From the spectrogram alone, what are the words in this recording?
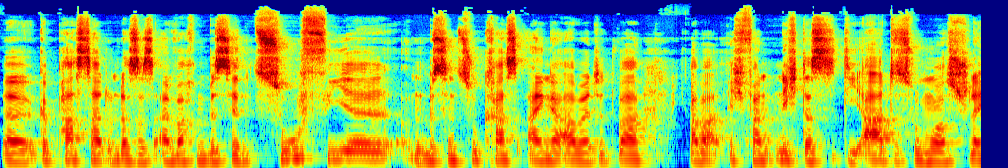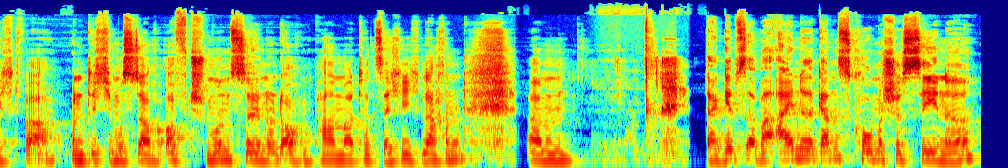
äh, gepasst hat und dass es einfach ein bisschen zu viel und ein bisschen zu krass eingearbeitet war. Aber ich fand nicht, dass die Art des Humors schlecht war. Und ich musste auch oft schmunzeln und auch ein paar Mal tatsächlich lachen. Ähm, da gibt es aber eine ganz komische Szene,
